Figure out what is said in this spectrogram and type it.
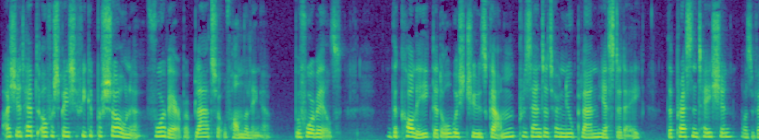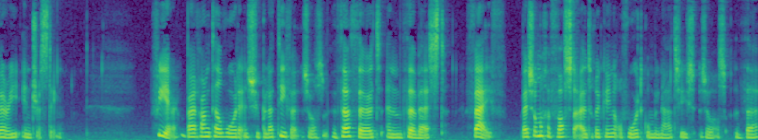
Als je het hebt over specifieke personen, voorwerpen, plaatsen of handelingen. Bijvoorbeeld The colleague that always chews gum presented her new plan yesterday. The presentation was very interesting. 4. Bij rangtelwoorden en superlatieven, zoals the third en the best. 5. Bij sommige vaste uitdrukkingen of woordcombinaties, zoals the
